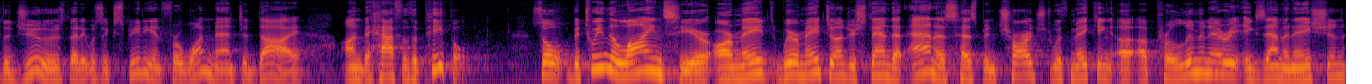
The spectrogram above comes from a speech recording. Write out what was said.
the Jews that it was expedient for one man to die on behalf of the people. So between the lines here, are made, we're made to understand that Annas has been charged with making a, a preliminary examination,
